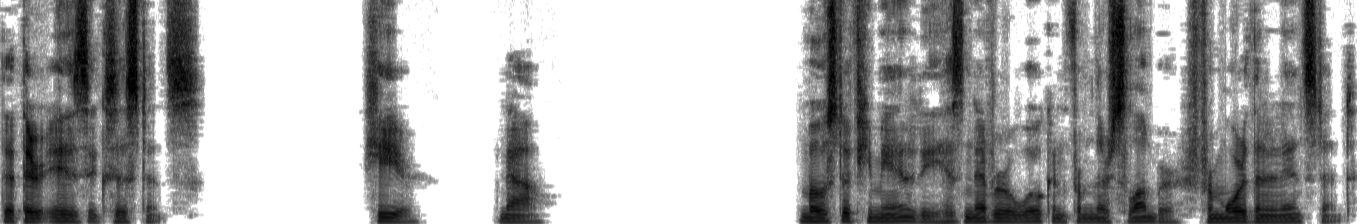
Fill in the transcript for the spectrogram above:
That there is existence. Here, now. Most of humanity has never awoken from their slumber for more than an instant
